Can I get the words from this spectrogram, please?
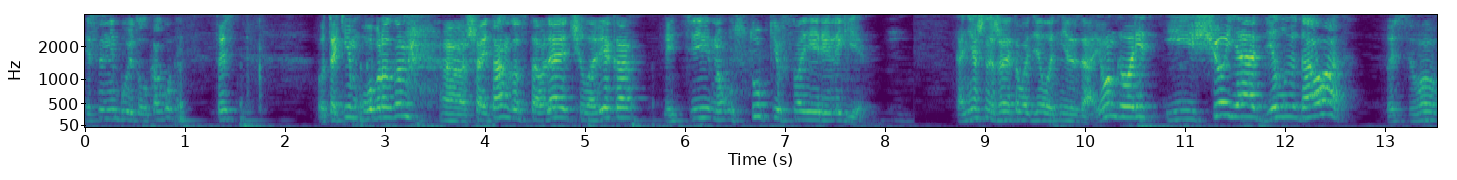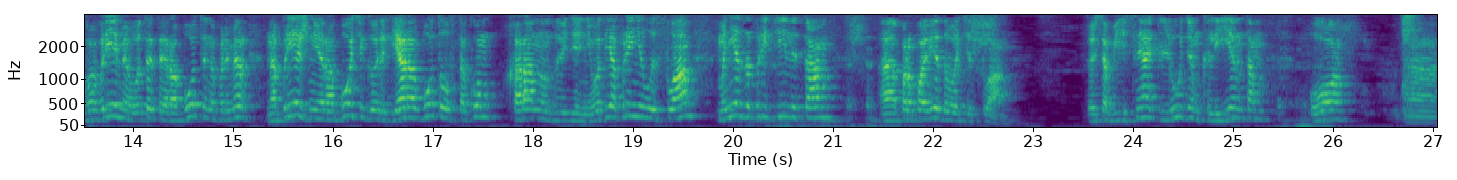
Если не будет алкоголя. То есть вот таким образом э, шайтан заставляет человека идти на уступки в своей религии. Конечно же, этого делать нельзя. И он говорит, и еще я делаю дават. То есть во, во время вот этой работы, например, на прежней работе, говорит, я работал в таком харамном заведении. Вот я принял ислам, мне запретили там э, проповедовать ислам. То есть объяснять людям, клиентам о, э,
